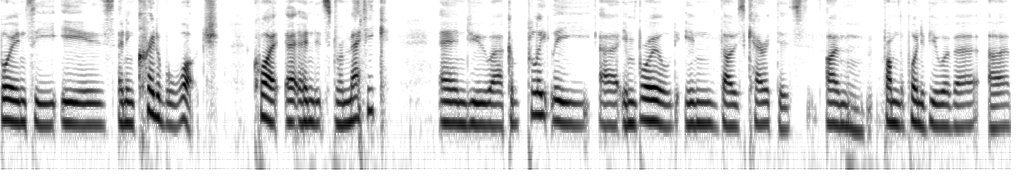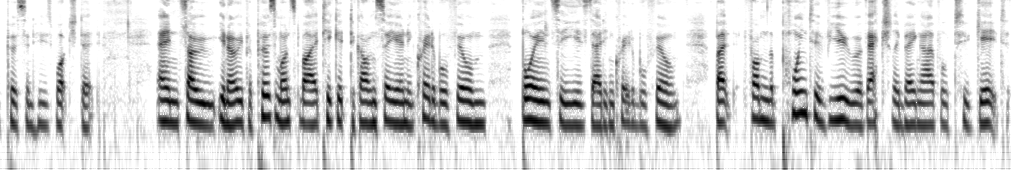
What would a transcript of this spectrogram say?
Buoyancy is an incredible watch, quite, uh, and it's dramatic, and you are completely uh, embroiled in those characters. I'm Mm. from the point of view of a, a person who's watched it. And so, you know, if a person wants to buy a ticket to go and see an incredible film, Buoyancy is that incredible film. But from the point of view of actually being able to get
